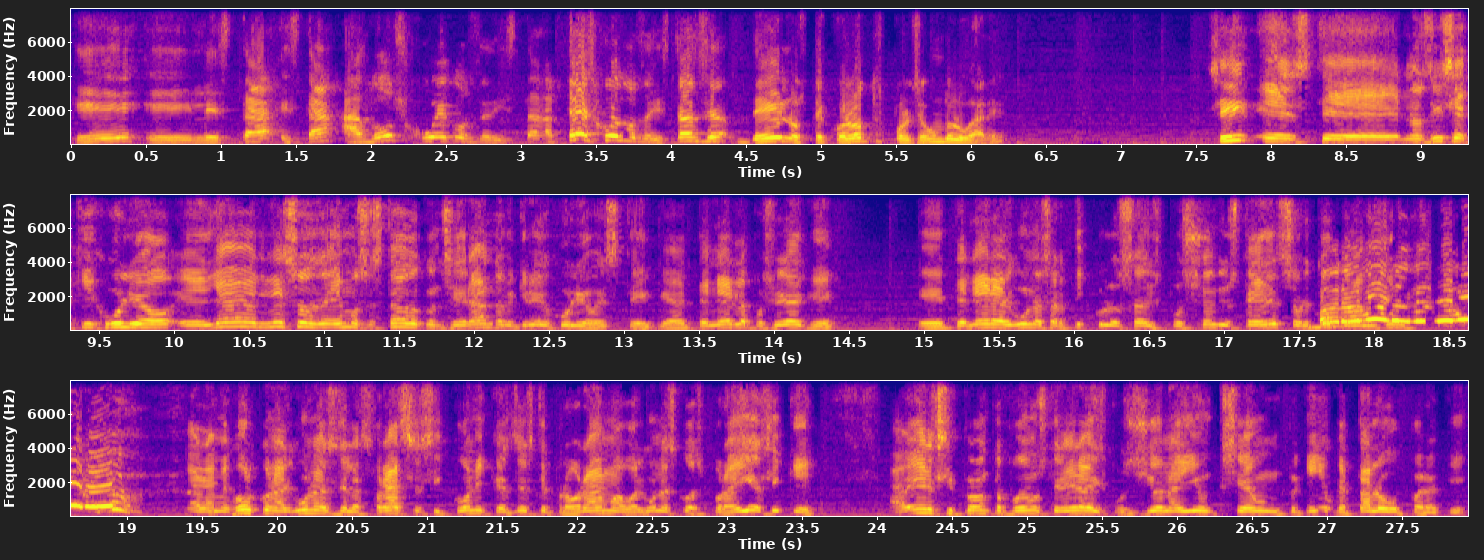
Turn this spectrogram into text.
que le está, está a dos juegos de distancia, a tres juegos de distancia de los tecolotes por el segundo lugar. Sí, este, nos dice aquí Julio, ya en eso hemos estado considerando, mi querido Julio, este, tener la posibilidad de que eh, tener algunos artículos a disposición de ustedes, sobre todo a lo mejor con algunas de las frases icónicas de este programa o algunas cosas por ahí, así que a ver si pronto podemos tener a disposición ahí aunque sea un pequeño catálogo para que,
